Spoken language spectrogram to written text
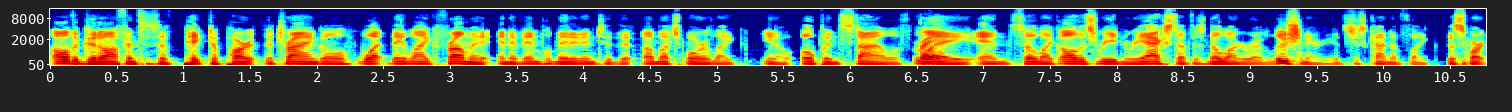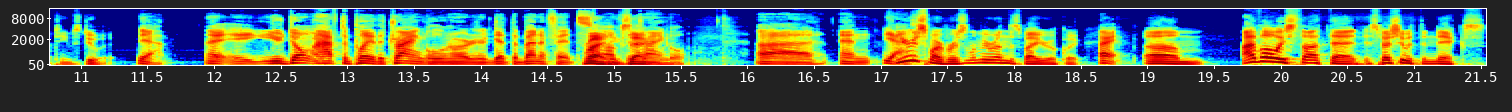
all the good offenses have picked apart the triangle, what they like from it, and have implemented into the, a much more like you know open style of play. And so like all this read and react stuff is no longer revolutionary. It's just kind of like the smart teams do it. yeah, Uh, you don't have to play the triangle in order to get the benefits Right, of exactly. the triangle. Uh, and yeah, You're a smart person. Let me run this by you real quick. all right. Um, I've always thought that, especially with the Knicks,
